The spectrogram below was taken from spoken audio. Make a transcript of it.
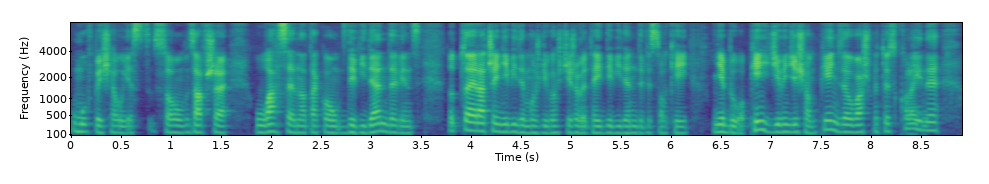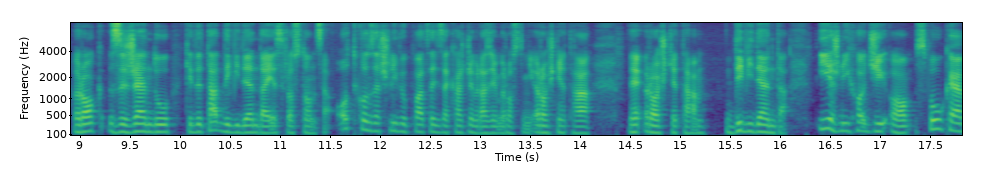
umówmy się, jest, są zawsze łase na taką dywidendę, więc no tutaj raczej nie widzę możliwości, żeby tej dywidendy wysokiej nie było. 5,95, zauważmy, to jest kolejny rok z rzędu, kiedy ta dywidenda jest rosnąca. Odkąd zaczęli wypłacać, za każdym razem rośnie, rośnie, ta, rośnie ta dywidenda. I jeżeli chodzi o spółkę,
